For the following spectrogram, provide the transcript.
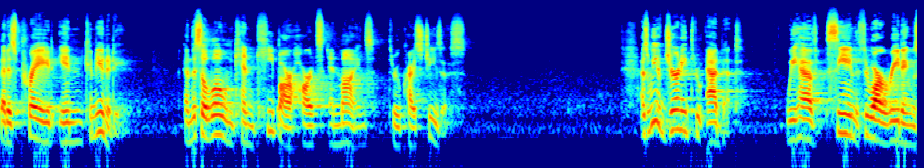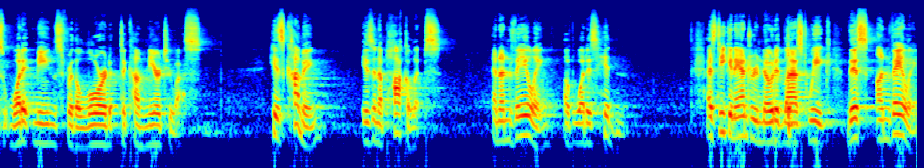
that is prayed in community. And this alone can keep our hearts and minds through Christ Jesus. As we have journeyed through Advent, we have seen through our readings what it means for the Lord to come near to us. His coming is an apocalypse, an unveiling of what is hidden. As Deacon Andrew noted last week, this unveiling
